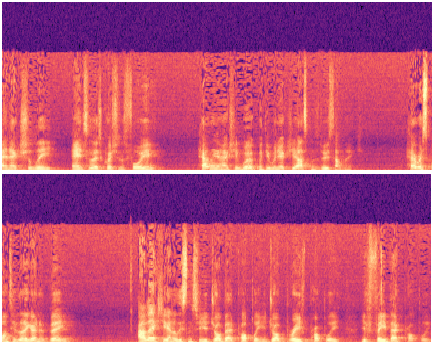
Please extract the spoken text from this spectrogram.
and actually answer those questions for you, how are they going to actually work with you when you actually ask them to do something? How responsive are they going to be? Are they actually going to listen to your job ad properly, your job brief properly, your feedback properly?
